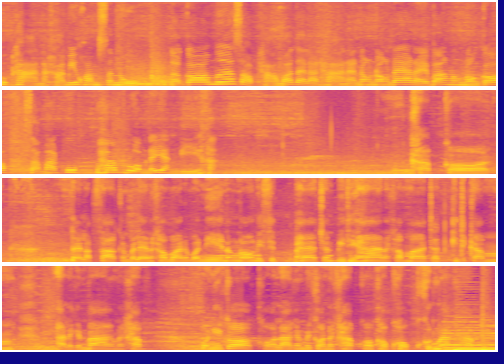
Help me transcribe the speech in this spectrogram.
ทุกๆฐานนะคะ มีความสนุก แล้วก็เมื่อสอบถามว่าแต่ละฐานนะน้องๆ ได้อะไรบ้างน้องๆ ก็สามารถพูดภาพรวมได้อย่างดีค่ะ ครับก็ได้รับทราบกันไปแล้วนะครับว่าวันนี้น้องๆนิสิตแพทย์ชั้นปีที่5นะครับมาจัดกิจกรรมอะไรกันบ้างนะครับ วันนี้ก็ขอลากันไปก่อนนะครับ ก็ขอบขอบคุณมากครับ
